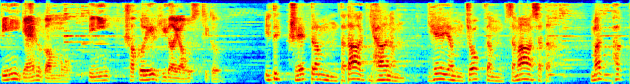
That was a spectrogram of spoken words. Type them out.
তিনি জ্ঞান গম্য তিনি সকলের হৃদয়ে অবস্থিত। ইতি ক্ষেত্রম তথা ধ্যানম ध्येयम् चोक्तम् समासतः मद्भक्त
